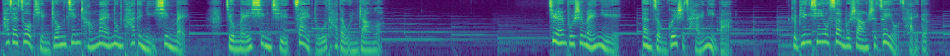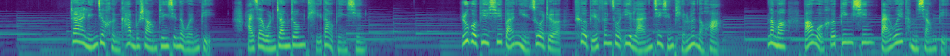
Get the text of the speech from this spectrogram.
她在作品中经常卖弄她的女性美，就没兴趣再读她的文章了。既然不是美女，但总归是才女吧。可冰心又算不上是最有才的。张爱玲就很看不上冰心的文笔，还在文章中提到冰心。如果必须把女作者特别分作一栏进行评论的话，那么把我和冰心、白薇他们相比，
